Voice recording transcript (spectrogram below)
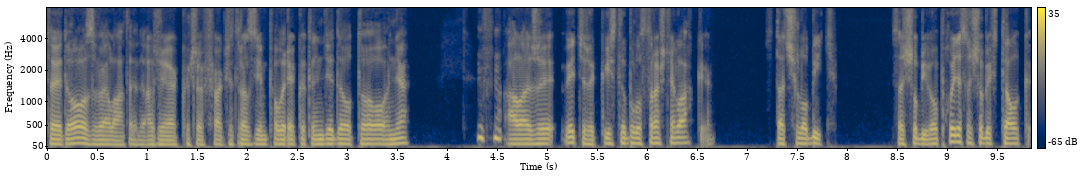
to je dosť veľa teda, že akože fakt, že teraz idem povedať ako ten dedo od toho ohňa. Ale že, viete, že kvíz to bolo strašne ľahké. Stačilo byť. Stačilo byť v obchode, stačilo byť v telke.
